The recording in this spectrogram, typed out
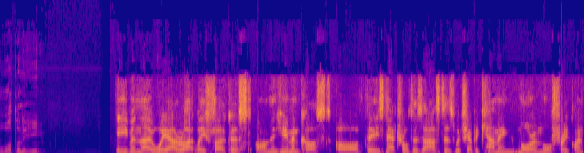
الوطني. Even though we are rightly focused on the human cost of these natural disasters, which are becoming more and more frequent,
